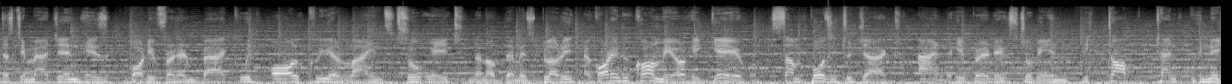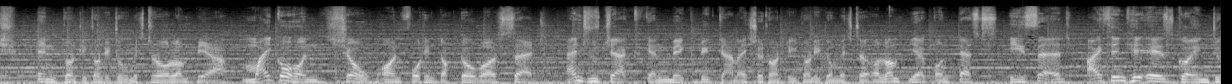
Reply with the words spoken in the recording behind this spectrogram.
Just imagine his body front and back with all clear lines through it, none of them is blurry. According to Cormier, he gave some posing to Jack and he predicts to be in the top 10 finish in 2022 Mr. Olympia. Mike Owen show on 14th October said Andrew Jack can make big damage to 2022 Mr. Olympia contests. He said, I think he is going to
